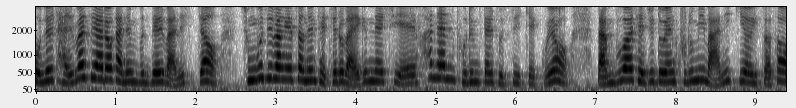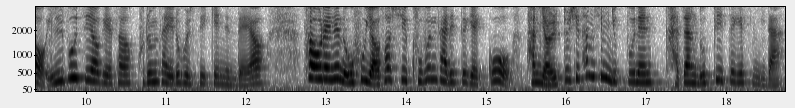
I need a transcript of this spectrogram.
오늘 달맞이하러 가는 분들 많으시죠? 중부지방에서는 대체로 맑은 날씨에 환한 보름달 볼 수 있겠고요. 남부와 제주도엔 구름이 많이 끼어 있어서 일부 지역에서 구름 사이로 볼 수 있겠는데요. 서울에는 오후 6시 9분 달이 뜨겠고 밤 12시 36분엔 가장 높이 뜨겠습니다.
